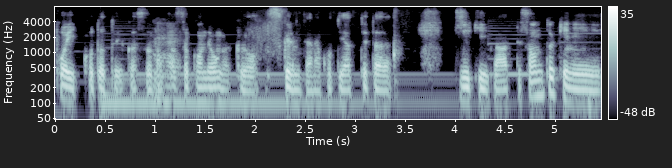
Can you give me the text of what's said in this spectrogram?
ぽいことというかそのパソコンで音楽を作るみたいなことやってた時期があってその時に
